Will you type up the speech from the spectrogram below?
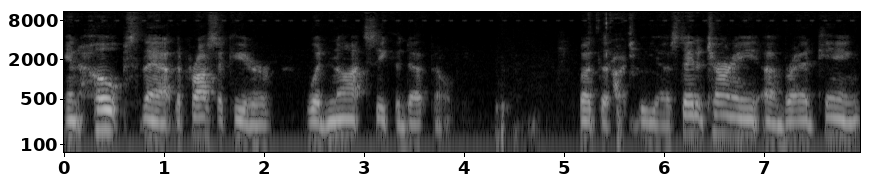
in hopes that the prosecutor would not seek the death penalty. But the, the uh, state attorney, uh, Brad King,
